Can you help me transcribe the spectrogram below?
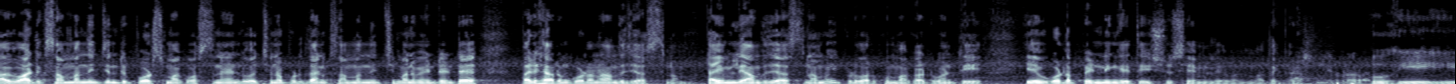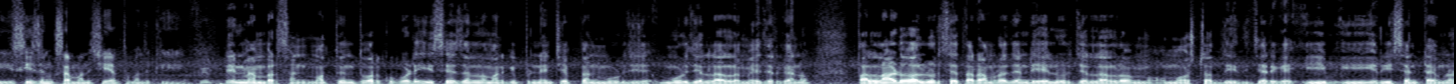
అవి వాటికి సంబంధించిన రిపోర్ట్స్ మాకు వస్తున్నాయండి. వచ్చినప్పుడు దానికి సంబంధించి మనం ఏంటంటే పరిహారం కూడా అందజేస్తున్నాం టైమ్లీ అందజేస్తున్నాము. ఇప్పటి వరకు మాకు అటువంటి ఏవి కూడా పెండింగ్ అయితే ఇష్యూస్ ఏమి లేవండి మా దగ్గర. ఇప్పటివరకు ఈ ఈ సీజన్కి సంబంధించి ఎంతమందికి? ఫిఫ్టీన్ మెంబర్స్ అండి. మొత్తం ఇంతవరకు కూడా ఈ సీజన్లో మనకి ఇప్పుడు నేను చెప్పాను మూడు మూడు జిల్లాల్లో మేజర్గాను. పల్నాడు అల్లూరు సీతారామరాజు అండ్ ఏలూరు జిల్లాలో మోస్ట్ ఆఫ్ ది ఇది జరిగాయి ఈ ఈ రీసెంట్ టైంలో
